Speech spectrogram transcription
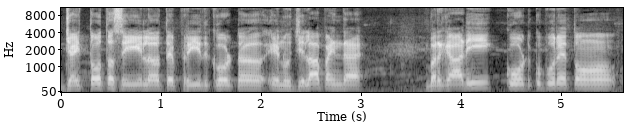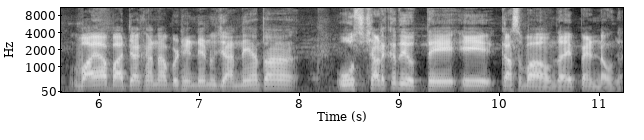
ਜੈਤੋ ਤਹਿਸੀਲ ਤੇ ਫਰੀਦਕੋਟ ਇਹਨੂੰ ਜ਼ਿਲ੍ਹਾ ਪੈਂਦਾ ਬਰਗਾੜੀ ਕੋਟਕਪੂਰੇ ਤੋਂ ਵਾਇਆ ਬਾਜਾਖਾਨਾ ਬਠਿੰਡੇ ਨੂੰ ਜਾਂਦੇ ਆ ਤਾਂ ਉਸ ਸੜਕ ਦੇ ਉੱਤੇ ਇਹ ਕਸਬਾ ਆਉਂਦਾ ਇਹ ਪਿੰਡ ਆਉਂਦਾ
